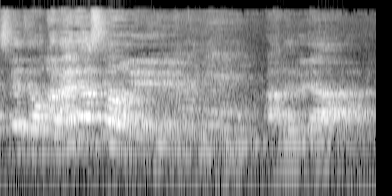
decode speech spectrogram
全てを洗い出すように。アレルヤ。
